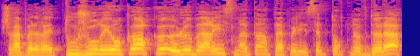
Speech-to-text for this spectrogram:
Je rappellerai toujours et encore que le baril ce matin a tapé les 79 dollars.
